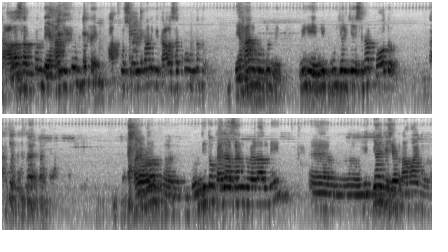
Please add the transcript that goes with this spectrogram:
కాలసర్పం దేహానికి ఉంటుంది. ఆత్మస్వరూపానికి కాలసర్పం ఉండదు. దేహానికి ఉంటుంది. మీరు ఎన్ని పూజలు చేసినా పోదు. వాడెవడో ఆ, బొందితో కైలాసానికి వెళ్ళాలని యజ్ఞాలు చేశాడు రామాయణంలో.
